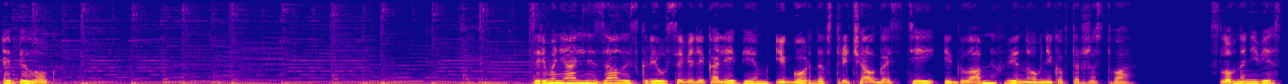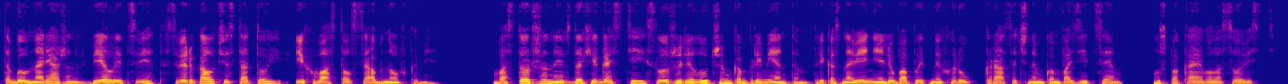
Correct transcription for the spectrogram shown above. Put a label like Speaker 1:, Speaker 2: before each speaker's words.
Speaker 1: Эпилог Церемониальный зал искрился великолепием и гордо встречал гостей и главных виновников торжества. Словно невеста был наряжен в белый цвет, сверкал чистотой и хвастался обновками. Восторженные вздохи гостей служили лучшим комплиментом, прикосновение любопытных рук к красочным композициям успокаивало совесть.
